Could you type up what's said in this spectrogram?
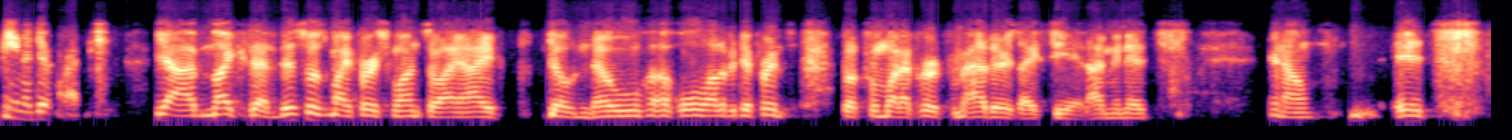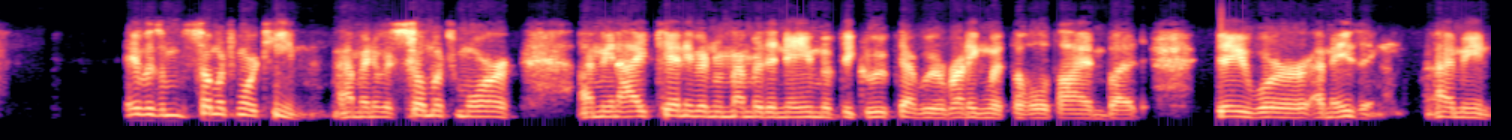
seen a difference. Yeah, um, like I said, this was my first one, so I, I don't know a whole lot of a difference. But from what I've heard from others, I see it. I mean, it's you know, it's it was so much more team. I mean, it was so much more. I mean, I can't even remember the name of the group that we were running with the whole time, but they were amazing. I mean,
